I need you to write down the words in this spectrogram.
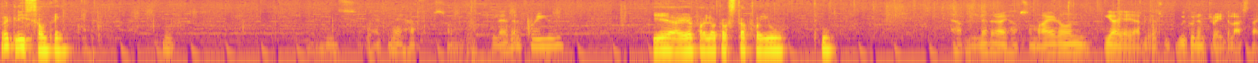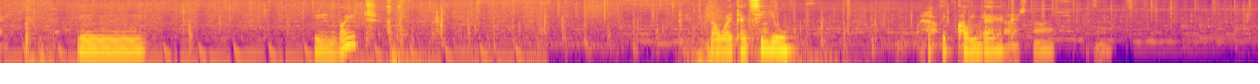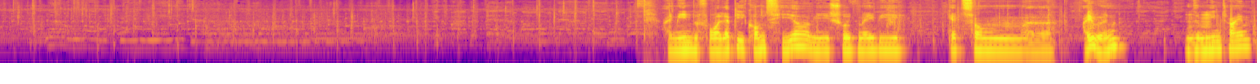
At least something. So I think I have leather for you. Yeah, I have a lot of stuff for you too. I have leather, I have some iron. Yeah, yeah, yeah, because we, couldn't trade the last time. Mm. Invite. Now I can see you. We have me come back. I mean, before Leppy comes here, we should maybe get some uh, iron in the Mhm. meantime.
